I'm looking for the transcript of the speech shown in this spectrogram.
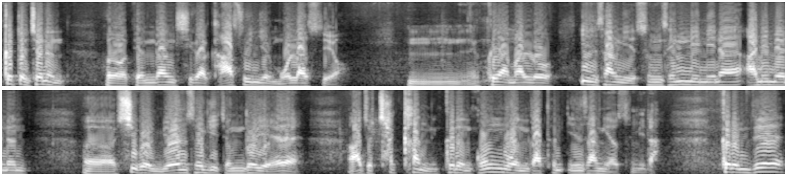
그때 저는 어, 병강 씨가 가수인 줄 몰랐어요. 음, 그야말로 인상이 선생님이나 아니면은 어, 시골 면석이 정도의 아주 착한 그런 공무원 같은 인상이었습니다. 그런데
